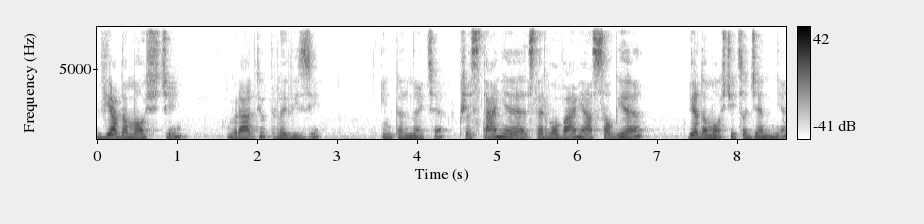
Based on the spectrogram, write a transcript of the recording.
wiadomości w radiu, telewizji, internecie, przestanie serwowania sobie wiadomości codziennie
